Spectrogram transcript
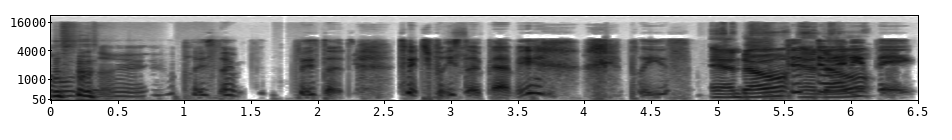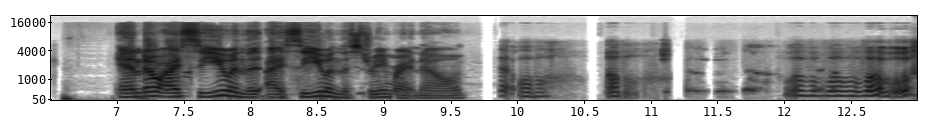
Oh no. Please don't. Please don't. Twitch, please don't ban me. please. Ando, Didn't do Ando, anything. Ando, I see you in the I see you in the stream right now. That Wobble. Wobble. Wobble, wobble, wobble.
